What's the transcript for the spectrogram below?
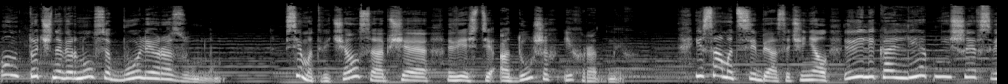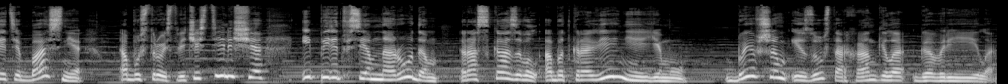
он точно вернулся более разумным. Всем отвечал, сообщая вести о душах их родных. И сам от себя сочинял великолепнейшие в свете басни – об устройстве чистилища и перед всем народом рассказывал об откровении ему, бывшем из уст архангела Гавриила,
